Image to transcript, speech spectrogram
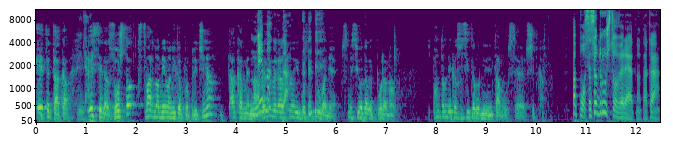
Ете така. Да. Е сега зошто? Стварно нема никаква причина, така ме навеле нема... веројатно да. и воспитување. Сме си оделе порано. Памтам дека со сите роднини таму се шиткавме. Па после со друштво веројатно, така?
